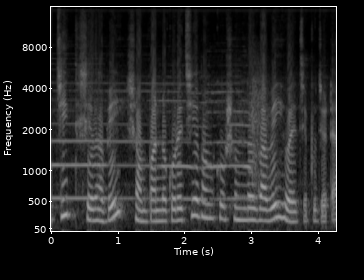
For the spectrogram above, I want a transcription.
উচিত, সেভাবেই সম্পন্ন করেছি এবং খুব সুন্দরভাবেই হয়েছে পুজোটা।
